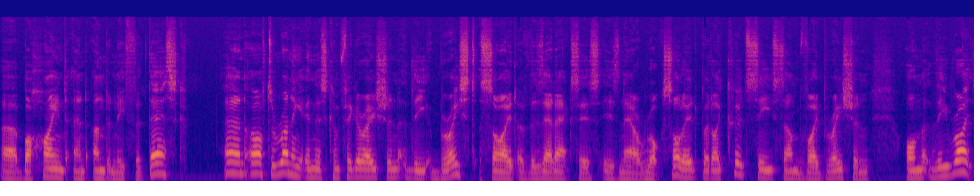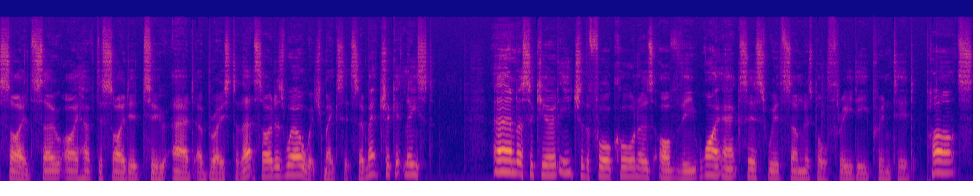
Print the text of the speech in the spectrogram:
uh, behind and underneath the desk. And after running it in this configuration, the braced side of the Z-axis is now rock solid, but I could see some vibration on the right side. So I have decided to add a brace to that side as well, which makes it symmetric at least. And I secured each of the four corners of the Y-axis with some little 3D printed parts.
